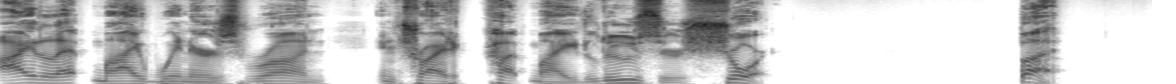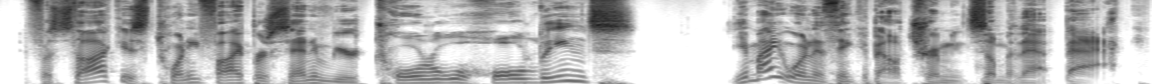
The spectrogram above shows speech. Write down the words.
I let my winners run and try to cut my losers short. But if a stock is 25% of your total holdings, you might want to think about trimming some of that back.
